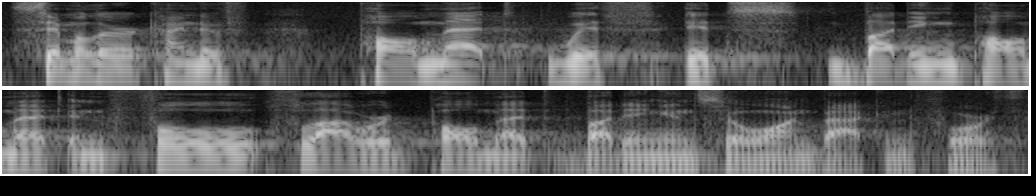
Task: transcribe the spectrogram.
similar kind of palmette with its budding palmette and full flowered palmette budding and so on back and forth.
